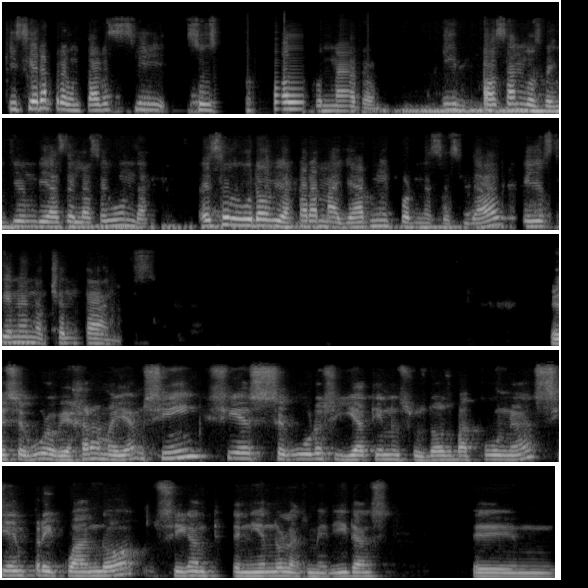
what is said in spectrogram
quisiera preguntar si sus vacunaron y pasan los 21 días de la segunda. ¿Es seguro viajar a Miami por necesidad? Ellos tienen 80 años. ¿Es seguro viajar a Miami? Sí, sí es seguro si ya tienen sus dos vacunas, siempre y cuando sigan teniendo las medidas eh,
